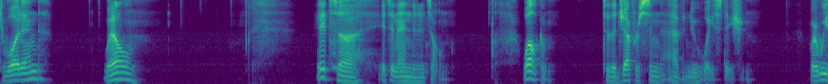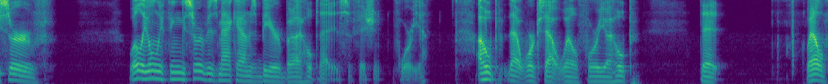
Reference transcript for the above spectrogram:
To what end? Well, it's uh it's an end in its own. Welcome to the Jefferson Avenue Way Station, where we serve well, the only thing we serve is Mac Adams beer, but I hope that is sufficient for you. I hope that works out well for you. I hope that well,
